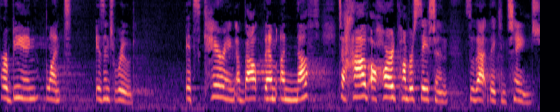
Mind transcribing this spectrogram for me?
Her being blunt isn't rude. It's caring about them enough to have a hard conversation so that they can change.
